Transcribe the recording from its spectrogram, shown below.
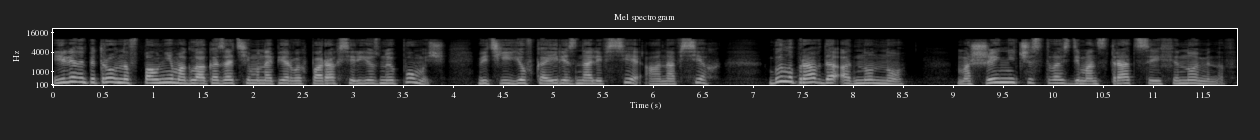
Елена Петровна вполне могла оказать ему на первых порах серьезную помощь, ведь ее в Каире знали все, а она всех. Было, правда, одно «но» — мошенничество с демонстрацией феноменов.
